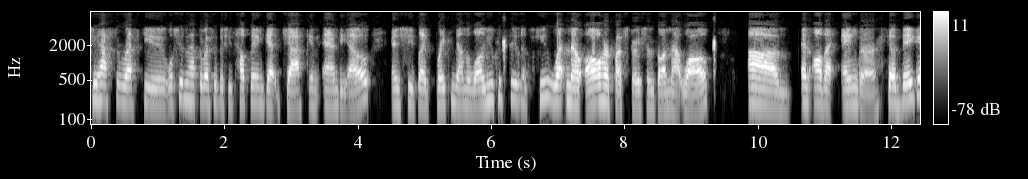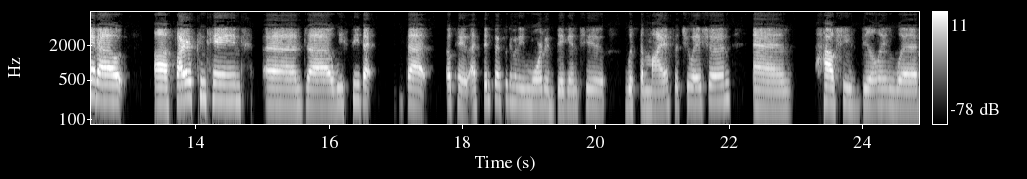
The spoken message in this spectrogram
she has to rescue. Well, she doesn't have to rescue, but she's helping get Jack and Andy out. And she's like breaking down the wall. You could see that she's letting out all her frustrations on that wall, um, and all that anger. So they get out. Uh, fire's contained, and uh, we see that that okay. I think there's going to be more to dig into with the Maya situation and how she's dealing with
